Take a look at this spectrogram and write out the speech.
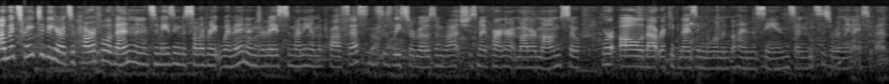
Um, it's great to be here. It's a powerful event, and it's amazing to celebrate women and to raise some money in the process. And this is Lisa Rosenblatt. She's my partner at Modern Moms, so we're all about recognizing the woman behind the scenes, and this is a really nice event.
